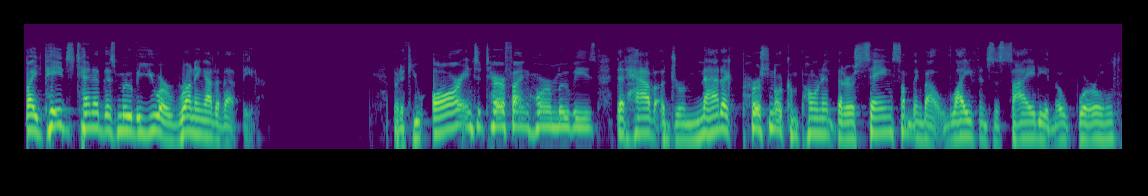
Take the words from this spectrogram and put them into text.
by page 10 of this movie, you are running out of that theater. But if you are into terrifying horror movies that have a dramatic personal component that are saying something about life and society and the world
